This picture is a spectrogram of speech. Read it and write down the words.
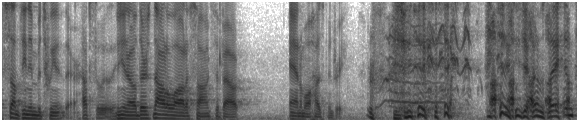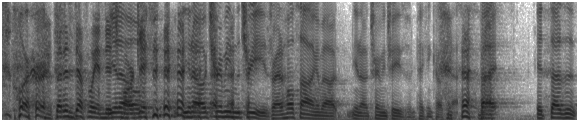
something in between it there. Absolutely. You know, there's not a lot of songs about animal husbandry. you know what I'm saying? Or that is definitely a niche you know, market. you know, trimming the trees, right? A whole song about you know trimming trees and picking coconuts, but it doesn't.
